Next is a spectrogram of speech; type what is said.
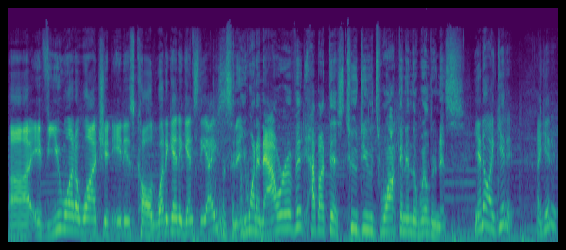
uh, if you want to watch it, it is called what again? Against the Ice. Listen, you want an hour of it? How about this? Two dudes walking in the wilderness. You know, I get it. I get it.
